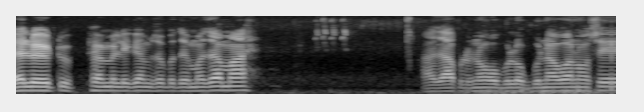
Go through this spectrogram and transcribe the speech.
હેલો યુટ્યુબ ફેમિલી કેમ છો બધા? મજામાં? આજે આપણે નવો બ્લોગ બનાવવાનો છે.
